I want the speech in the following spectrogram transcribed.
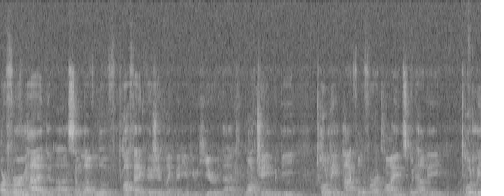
Our firm had uh, some level of prophetic vision, like many of you here, that blockchain would be totally impactful for our clients, would have a totally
